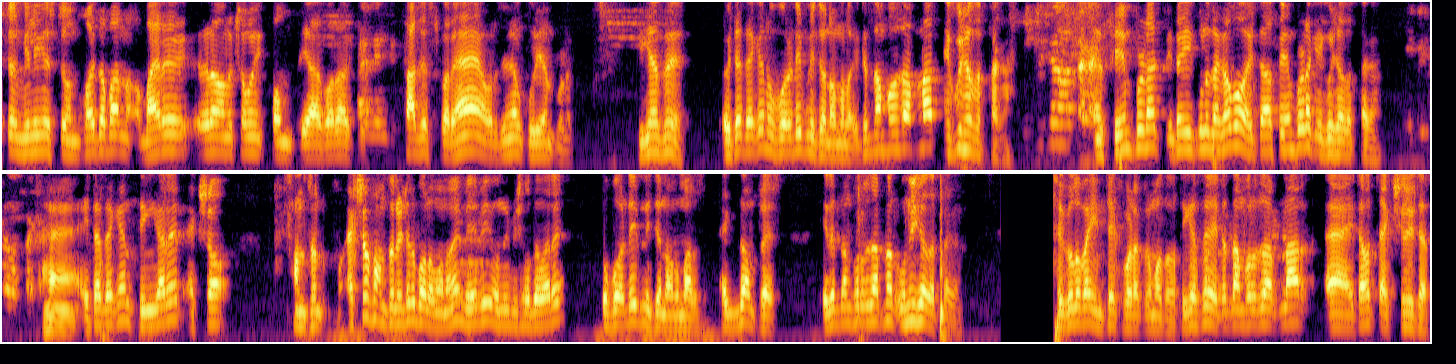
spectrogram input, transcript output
স্টোন মিলিং স্টোন হয়তো বা বাইরে এরা অনেক সময় কম ইয়া করে আর কি। সাজেস্ট করে হ্যাঁ অরিজিনাল কোরিয়ান প্রোডাক্ট ঠিক আছে? ওইটা দেখেন উপরে ডিপ নিচে নর্মাল এটার দাম পড়বে আপনার একুশ হাজার টাকা। সেম প্রোডাক্ট এটা কি করে দেখাবো? এটা সেম প্রোডাক্ট একুশ হাজার টাকা। হ্যাঁ এটা দেখেন সিঙ্গারের একশো পঞ্চান্ন একশো পঞ্চান্ন লিটার বলো মনে হয় মেবি উনিশ বিশ হতে পারে। উপর ডিপ নিচে নর্মাল একদম ফ্রেশ এটার দাম পড়বে আপনার উনিশ হাজার টাকা। সেগুলো ভাই ইনটেক প্রোডাক্টের মতো ঠিক আছে? এটার দাম পড়বে আপনার আহ, এটা হচ্ছে একশো লিটার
